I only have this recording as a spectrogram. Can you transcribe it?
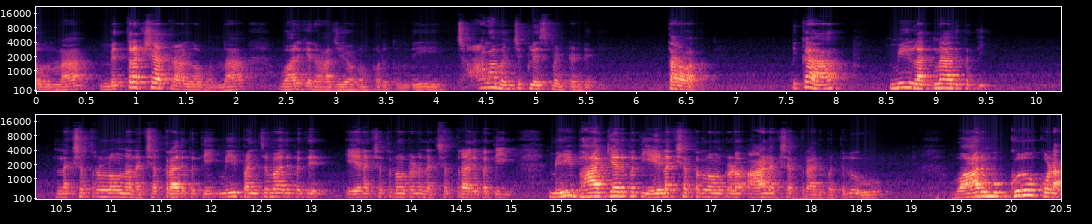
ఉన్న మిత్రక్షేత్రాల్లో ఉన్న వారికి రాజయోగం పడుతుంది. చాలా మంచి ప్లేస్మెంట్ అండి ఇది. తర్వాత ఇక మీ లగ్నాధిపతి నక్షత్రంలో ఉన్న నక్షత్రాధిపతి మీ పంచమాధిపతి ఏ నక్షత్రంలో ఉంటాడో నక్షత్రాధిపతి మీ భాగ్యాధిపతి ఏ నక్షత్రంలో ఉంటాడో ఆ నక్షత్రాధిపతులు వారు ముగ్గురు కూడా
